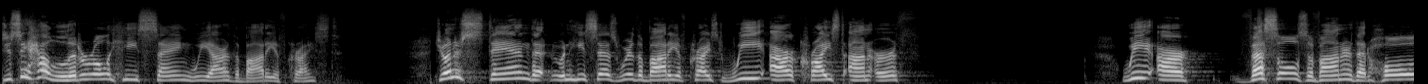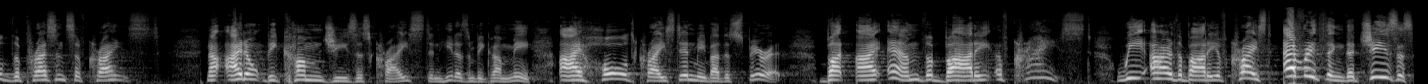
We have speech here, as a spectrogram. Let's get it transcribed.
Do you see how literal he's saying we are the body of Christ? Do you understand that when he says we're the body of Christ, we are Christ on earth? We are vessels of honor that hold the presence of Christ. Now, I don't become Jesus Christ, and he doesn't become me. I hold Christ in me by the Spirit, but I am the body of Christ. We are the body of Christ. Everything that Jesus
